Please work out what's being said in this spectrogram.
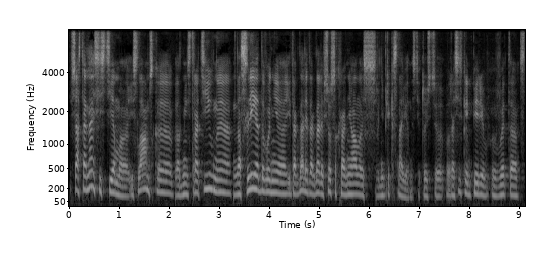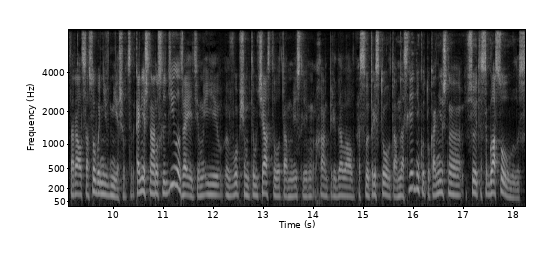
Вся остальная система, исламская, административная, наследование и так далее, и так далее, все сохранялось в неприкосновенности. То есть э, Российская империя в это старалась особо не вмешиваться. Конечно, оно следило за этим и, в общем-то, участвовало там, если хан передавал свой престол там наследнику, то, конечно, все это согласовывалось.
